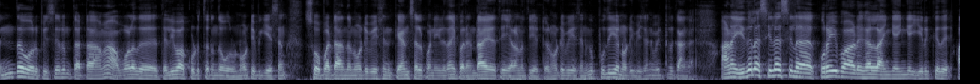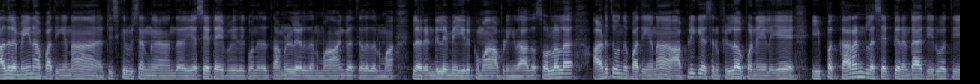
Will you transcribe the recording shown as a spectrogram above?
எந்த ஒரு பிசிறும் தட்டாமல் அவ்வளவு தெளிவாக கொடுத்துருந்த ஒரு நோட்டிஃபிகேஷன் ஸோ பட் அந்த நோட்டிஃபிகேஷன் கேன்சல் பண்ணிட்டு தான் இப்போ ரெண்டாயிரத்தி எழுநூற்றி எட்டு நோட்டிஃபிகேஷனுக்கு புதிய நோட்டிஃபிகேஷன் விட்டுருக்காங்க. ஆனால் இதில் சில சில குறைபாடுகள் அங்கே இங்கே இருக்குது. அதில் மெயினாக பார்த்தீங்கன்னா டிஸ்கிரிப்ஷன் அந்த எஸ்ஏ டைப் இதுக்கு வந்து தமிழ் எழுதணுமா ஆங்கிலத்தில் எழுதணுமா இல்லை ரெண்டுலேயுமே இருக்குமா அப்படிங்கிறத அதை சொல்லலை. அடுத்து வந்து பார்த்தீங்கன்னா அப்ளிகேஷன் ஃபில்அப் பண்ணையிலேயே இப்போ கரண்டில் செட்டு ரெண்டாயிரத்தி இருபத்தி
